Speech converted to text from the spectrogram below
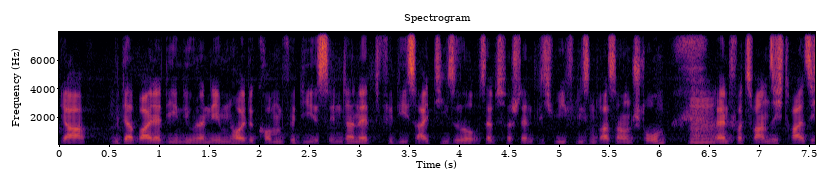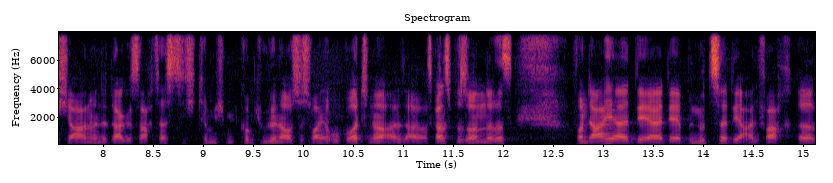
ja, Mitarbeiter, die in die Unternehmen heute kommen, für die ist Internet, für die ist IT so selbstverständlich wie fließend Wasser und Strom. Mhm. Während vor 20, 30 Jahren, wenn du da gesagt hast, ich kenne mich mit Computern aus, das war ja, oh Gott, ne, also was ganz Besonderes. Von daher der, der Benutzer, der einfach äh,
